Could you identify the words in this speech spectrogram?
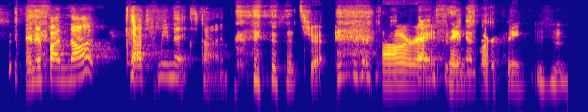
and if I'm not, catch me next time. That's right. All right. Thanks, Thanks Marcy. Mm-hmm.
